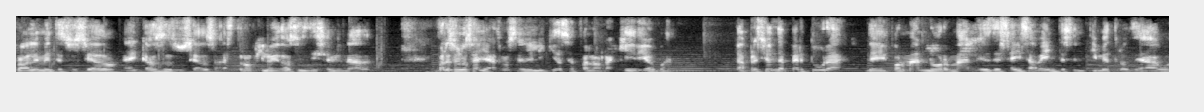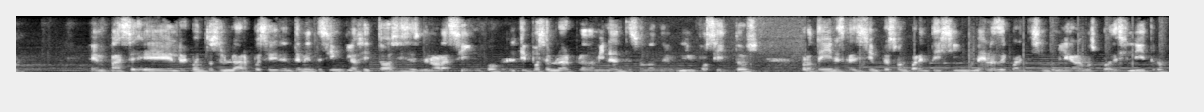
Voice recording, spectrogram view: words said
probablemente asociado, hay casos asociados a estrogiloidosis diseminada. ¿Cuáles son los hallazgos en el líquido cefalorraquídeo? Bueno, la presión de apertura de forma normal es de 6 a 20 centímetros de agua. En eh, el recuento celular, pues evidentemente citosis es menor a 5. El tipo celular predominante son los linfocitos. Proteínas casi siempre son 45, menos de 45 miligramos por decilitro.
